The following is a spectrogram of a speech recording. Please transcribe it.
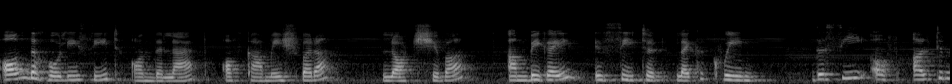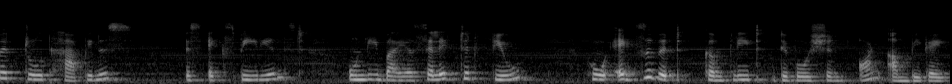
on the holy seat on the lap of Kameshwara, Lord Shiva, Ambigai is seated like a queen. The sea of ultimate truth happiness is experienced only by a selected few who exhibit complete devotion on Ambigai.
